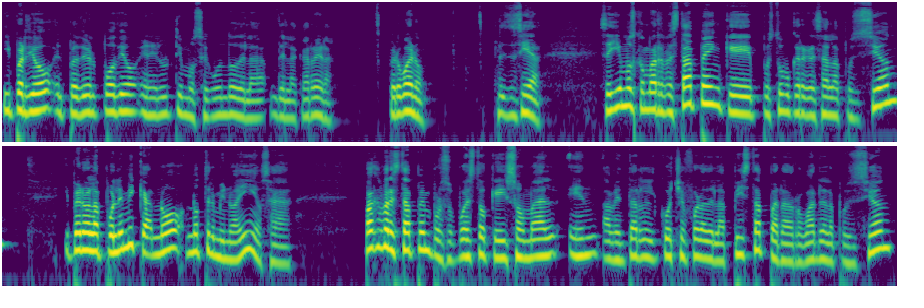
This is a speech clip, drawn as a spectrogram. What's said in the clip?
y perdió el, perdió el podio en el último segundo de la, de la carrera. Pero bueno, les decía, seguimos con Max Verstappen que pues tuvo que regresar a la posición, y, pero la polémica no, no terminó ahí, o sea... Max Verstappen, por supuesto, que hizo mal en aventarle el coche fuera de la pista para robarle la posición.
